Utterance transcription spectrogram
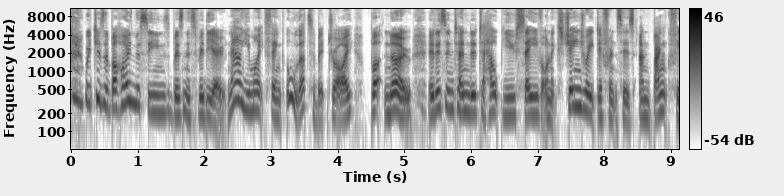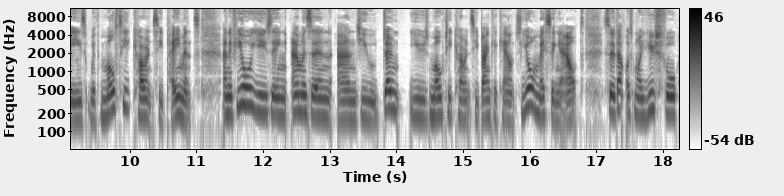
which is a behind the scenes business video. Now you might think, oh, that's a bit dry, but no, it is intended to help you save on exchange rate differences and bank fees with multi currency payments. And if you're using Amazon and you don't use multi currency bank accounts, you're missing out. So that was my useful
